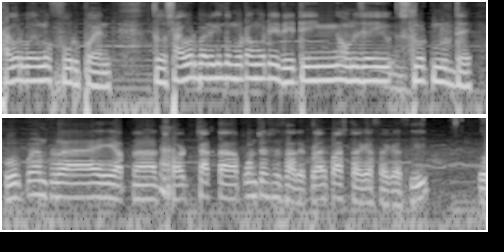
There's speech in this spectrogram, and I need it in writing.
সাগর বাইরে হলো ফোর পয়েন্ট তো সাগর বাইরে কিন্তু মোটামুটি রেটিং অনুযায়ী স্লোট মূল দেয়। ফোর পয়েন্ট প্রায় আপনার হ্যাঁ। চারটা পঞ্চাশে সাড়ে প্রায় পাঁচটা কাছাকাছি। তো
